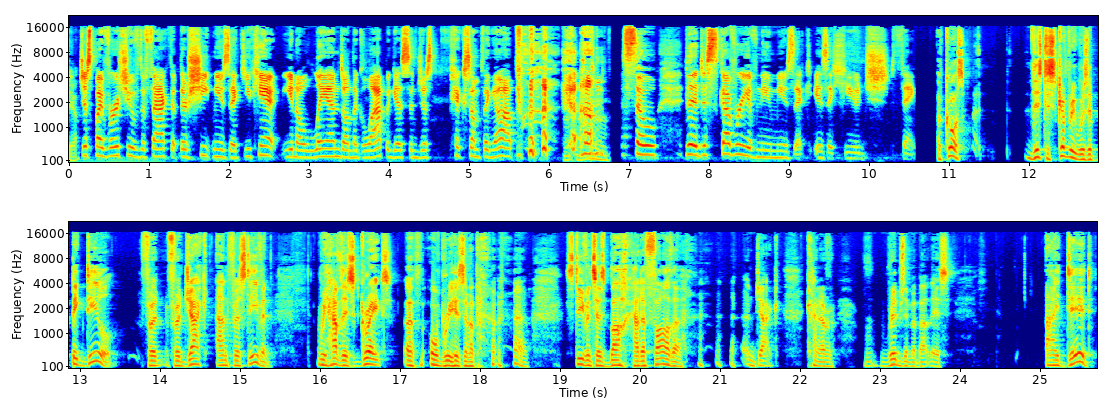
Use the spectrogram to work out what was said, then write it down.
yeah. just by virtue of the fact that they're sheet music you can't you know land on the galapagos and just pick something up mm-hmm. um, so the discovery of new music is a huge thing of course this discovery was a big deal for for jack and for stephen we have this great uh, Aubreyism about how Stephen says Bach had a father, and Jack kind of ribs him about this. I did.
